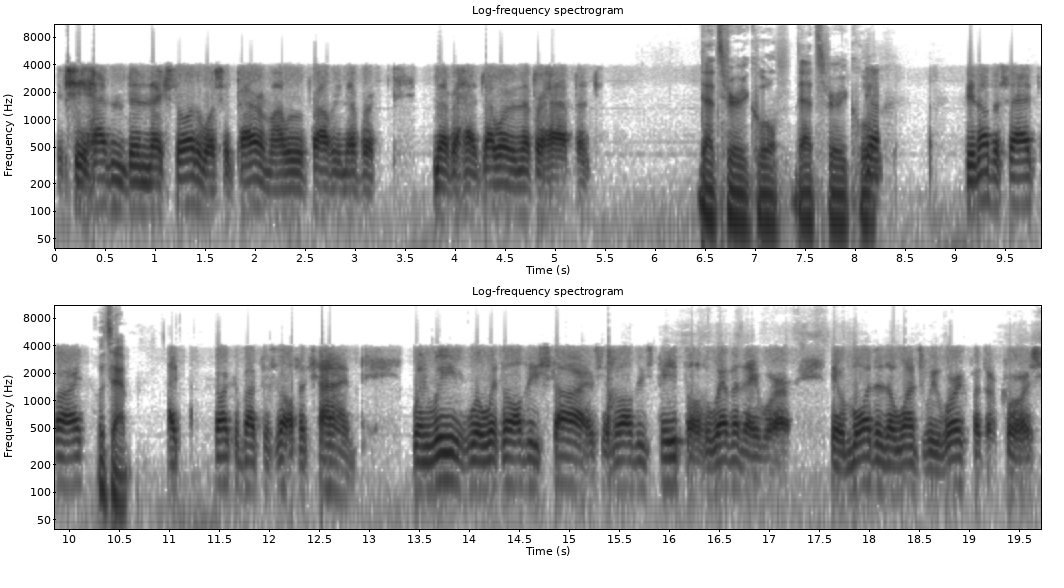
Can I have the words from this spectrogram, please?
if she hadn't been next door to us at Paramount, we would probably never, never had that would have never happened. That's very cool. That's very cool. Yeah. You know the sad part? What's that? I talk about this all the time. When we were with all these stars and all these people, whoever they were, they were more than the ones we worked with, of course.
